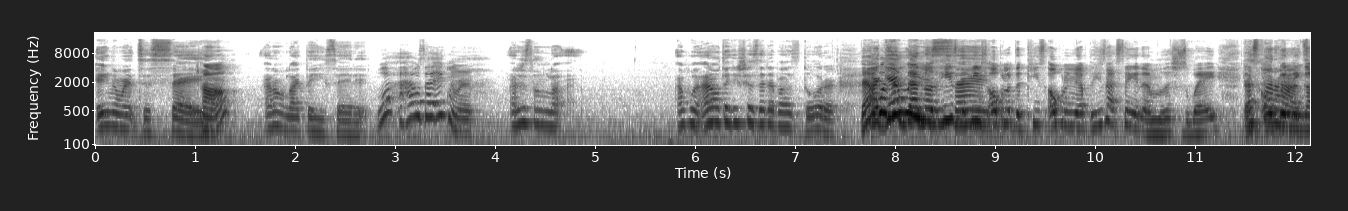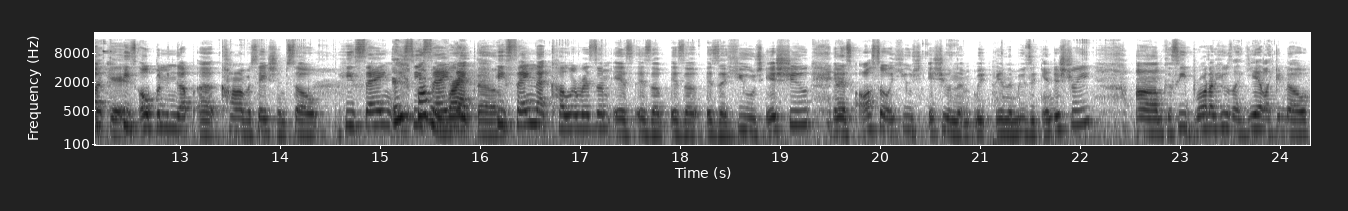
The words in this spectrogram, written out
ignorant to say. Huh? I don't like that he said it. What? How is that ignorant? I just don't like. I, don't think he should have said that about his daughter. That I wasn't what that. he's No, he's, saying. he's opening up the. He's opening up. He's not saying it in a malicious way. That's he's I opening up. He's opening up a conversation. So he's saying. He's He's, saying right, that though. he's saying that colorism is is a is a is a huge issue, and it's also a huge issue in the in the music industry. Um, because he brought up, he was like, yeah, like you know,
